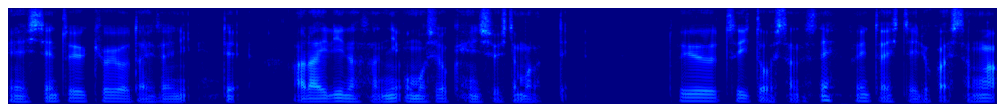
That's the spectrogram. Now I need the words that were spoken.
えー、視点という教養を題材にで新井里奈さんに面白く編集してもらってというツイートをしたんですね。それに対して旅客さんが、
